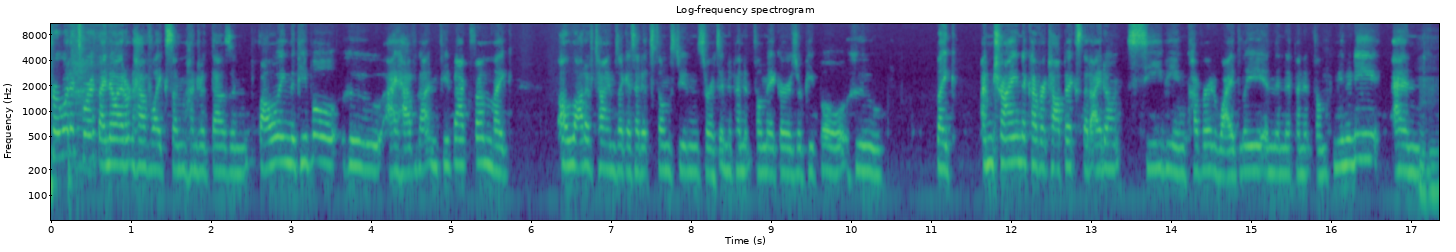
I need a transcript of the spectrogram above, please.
for what it's worth, I know I don't have like some hundred thousand following the people who I have gotten feedback from, like a lot of times, like I said, it's film students or it's independent filmmakers or people who like I'm trying to cover topics that I don't see being covered widely in the independent film community, and mm-hmm.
